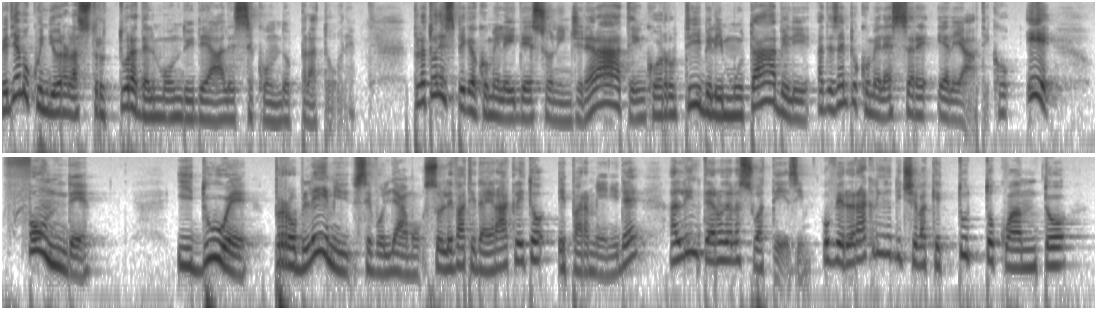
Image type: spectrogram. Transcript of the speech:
Vediamo quindi ora la struttura del mondo ideale secondo Platone. Platone spiega come le idee sono ingenerate, incorruttibili, immutabili, ad esempio come l'essere eleatico, e fonde i due problemi, se vogliamo, sollevati da Eraclito e Parmenide all'interno della sua tesi, ovvero Eraclito diceva che tutto quanto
